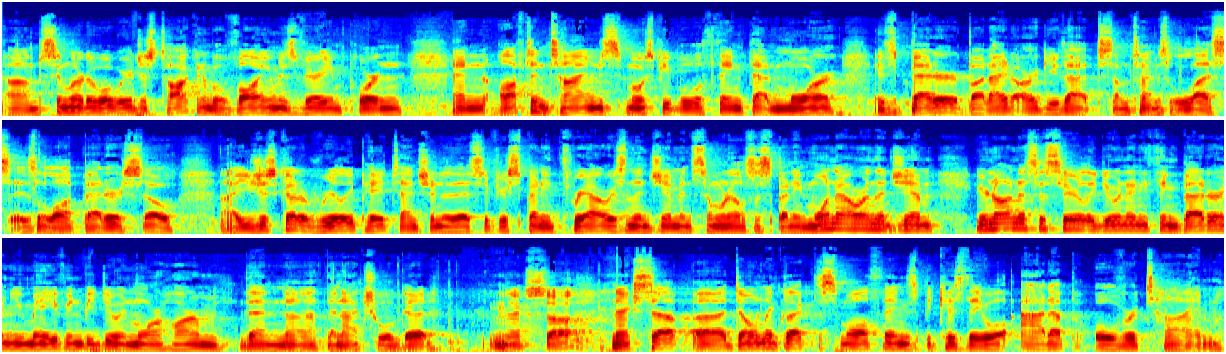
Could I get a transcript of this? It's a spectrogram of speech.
Um, similar to what we were just talking about, volume is very important, and oftentimes most people will think that more is better, but I'd argue that sometimes less is a lot better. So uh, you just got to really pay attention to this. If you're spending three hours in the gym and someone else is spending one hour in the gym, you're not necessarily doing anything better, and you may even be doing more harm than uh, than actual good. Next up. Next up, uh, don't neglect the small things because they will add up over time.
